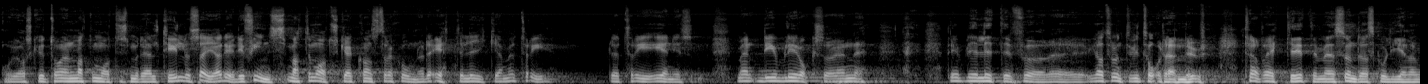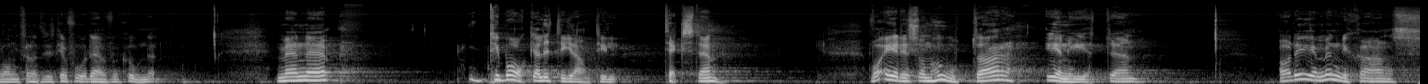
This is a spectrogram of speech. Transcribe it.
Och jag skulle ta en matematisk modell till och säga det. Det finns matematiska konstellationer där ett är lika med tre. Där tre är. Men det blir också en... Det blir lite för... Eh, jag tror inte vi tar den nu. Den räcker inte med en söndagsskolgenomgång för att vi ska få den funktionen. Men eh, tillbaka lite grann till texten. Vad är det som hotar enheten? Ja, det är människans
